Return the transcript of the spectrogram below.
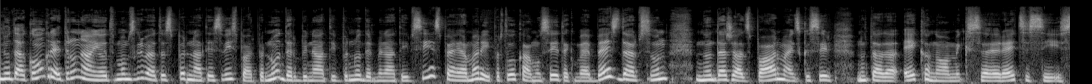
Nu, tā konkrēti runājot, mums gribētu parunāties vispār par nodarbinātību, par nodarbinātības iespējām, arī par to, kā mūs ietekmē bezdarbs un nu, dažādas pārmaiņas, kas ir nu, tādā ekonomikas eh, recesijas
